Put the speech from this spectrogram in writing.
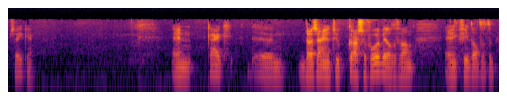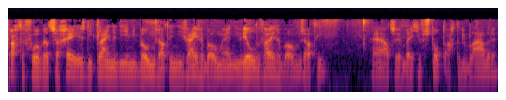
Zeker. En kijk, uh, daar zijn natuurlijk krasse voorbeelden van. En ik vind altijd een prachtig voorbeeld Zacchaeus, die kleine die in die boom zat, in die vijgenboom, hè, die wilde vijgenboom zat hij. Hij had zich een beetje verstopt achter de bladeren.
